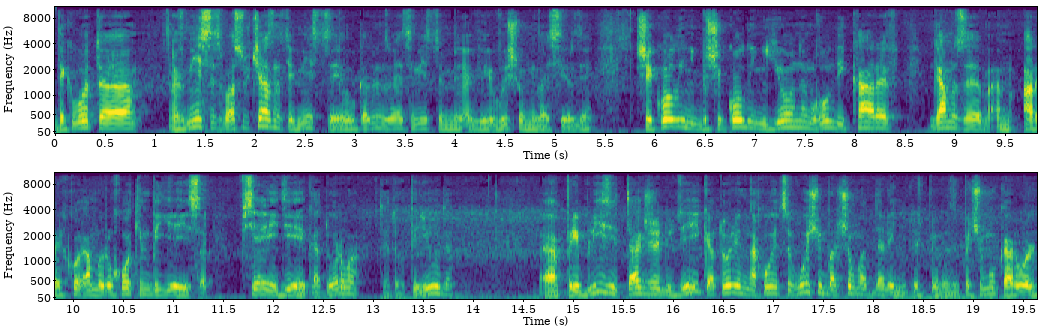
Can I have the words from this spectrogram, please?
Так вот, э, в месяц, в частности, в месяц который называется месяцем высшего милосердия, Шиколы, не бешиколы, ньоном, гули, карев, гамза, амарухоким бейсер. Вся идея которого, вот этого периода, э, приблизить также людей, которые находятся в очень большом отдалении. То есть, почему король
